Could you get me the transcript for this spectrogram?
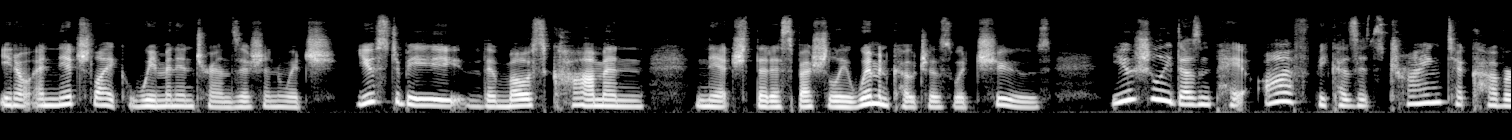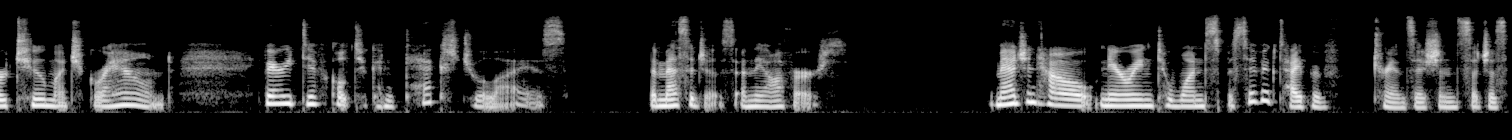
You know, a niche like women in transition, which used to be the most common niche that especially women coaches would choose, usually doesn't pay off because it's trying to cover too much ground. Very difficult to contextualize the messages and the offers. Imagine how narrowing to one specific type of transition, such as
